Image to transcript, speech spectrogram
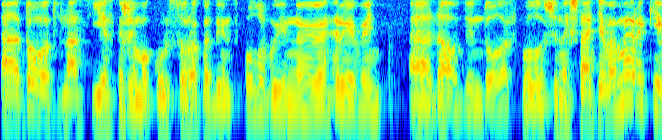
то от в нас є, скажімо, курс 41,5 гривень за 1 долар Сполучених Штатів Америки.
